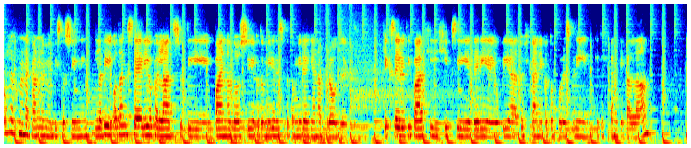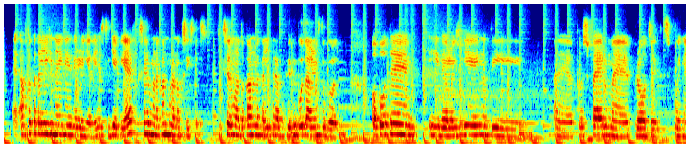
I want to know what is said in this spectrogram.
Όλα έχουν να κάνουν με εμπιστοσύνη. Δηλαδή, όταν ξέρει ο πελάτης ότι πάει να δώσει εκατομμύρια δισεκατομμύρια για ένα project και ξέρει ότι υπάρχει η χύψη εταιρεία η οποία το έχει κάνει 100 φορές πριν και το έχει κάνει και καλά, ε, αυτό καταλήγει να είναι η ιδεολογία. Δηλαδή στην KPF ξέρουμε να κάνουμε ουρανοξύστες και ξέρουμε να το κάνουμε καλύτερα από οποιοδήποτε άλλο στον κόσμο. Οπότε η ιδεολογία είναι ότι ε, προσφέρουμε projects που είναι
